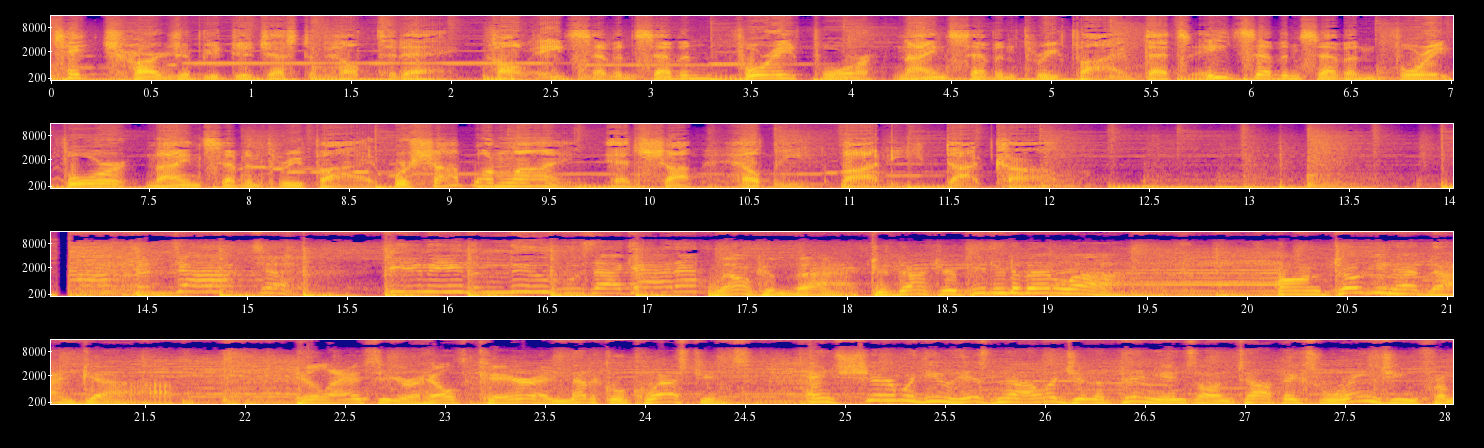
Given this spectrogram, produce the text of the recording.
Take charge of your digestive health today. Call 877-484-9735. That's 877-484-9735. Or shop online at shophealthybody.com. Doctor, doctor. Welcome back to Dr. Peter DeVette Live on TogiNet.com. He'll answer your health care and medical questions and share with you his knowledge and opinions on topics ranging from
